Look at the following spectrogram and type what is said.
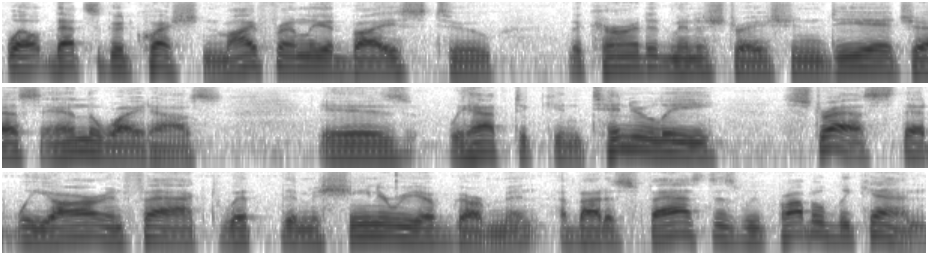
Well, that's a good question. My friendly advice to the current administration, DHS, and the White House is we have to continually stress that we are, in fact, with the machinery of government about as fast as we probably can,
